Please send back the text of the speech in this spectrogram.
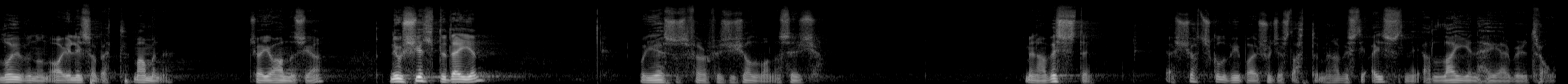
løyvnen av Elisabeth, mammene. Tja Johannes, ja. Nå skilte degen, Og Jesus fører for seg selv han sier ikke. Men han visste at kjøtt skulle vi bare sørge statte, men han visste eisene at leien heier blir trång.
